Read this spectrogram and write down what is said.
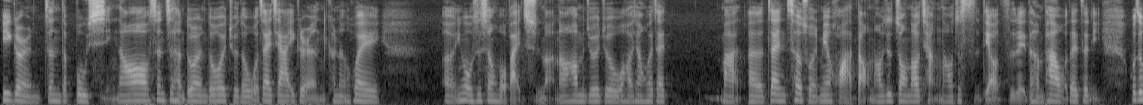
一个人真的不行，然后甚至很多人都会觉得我在家一个人可能会呃，因为我是生活白痴嘛，然后他们就会觉得我好像会在。马呃，在厕所里面滑倒，然后就撞到墙，然后就死掉之类的，很怕我在这里或者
